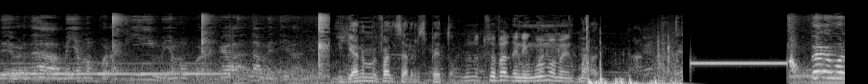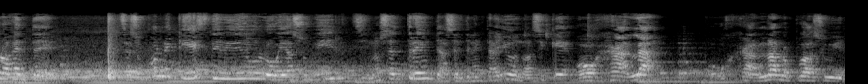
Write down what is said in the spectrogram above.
de verdad. Me llaman por aquí, Y ya no me falta el respeto. No, no te falta en ningún momento. Pero bueno gente, se supone que este video lo voy a subir, si no es el 30, es el 31 Así que ojalá, ojalá lo pueda subir.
